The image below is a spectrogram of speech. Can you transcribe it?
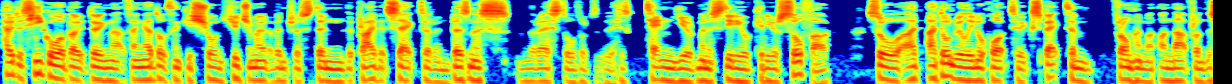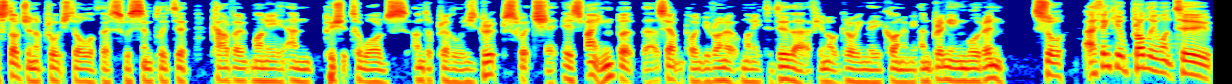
how does he go about doing that thing? I don't think he's shown huge amount of interest in the private sector and business and the rest over his 10 year ministerial career so far. So I, I don't really know what to expect him from him on that front. The Sturgeon approach to all of this was simply to carve out money and push it towards underprivileged groups, which is fine. But at a certain point, you run out of money to do that if you're not growing the economy and bringing more in. So I think he'll probably want to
